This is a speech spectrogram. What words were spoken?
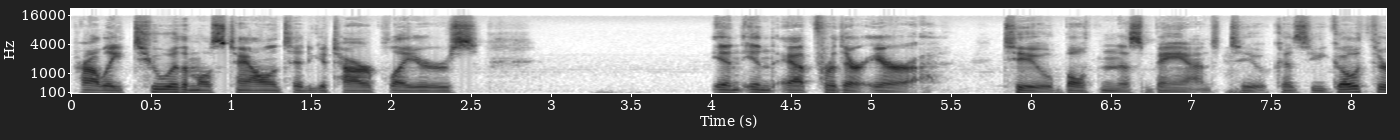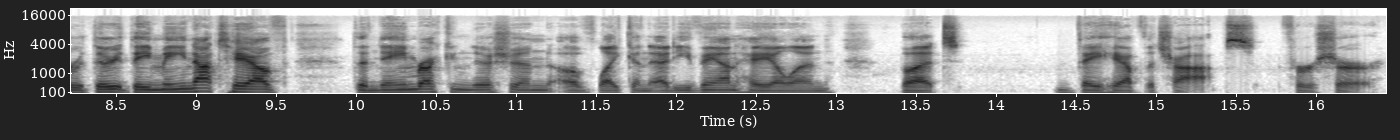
probably two of the most talented guitar players in in at, for their era too, both in this band too. Because you go through, they they may not have the name recognition of like an Eddie Van Halen, but they have the chops for sure.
